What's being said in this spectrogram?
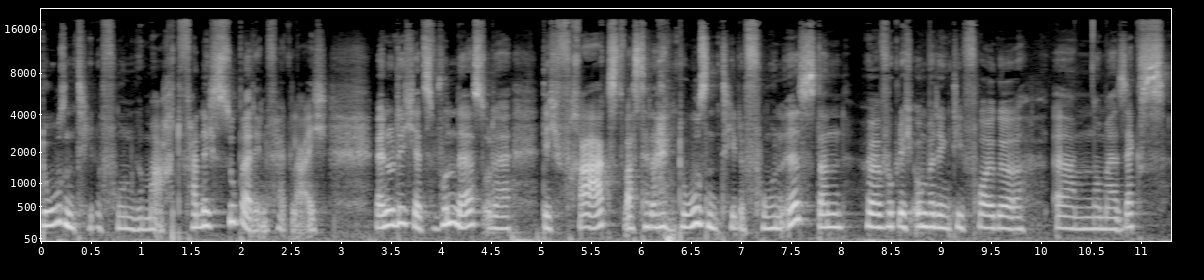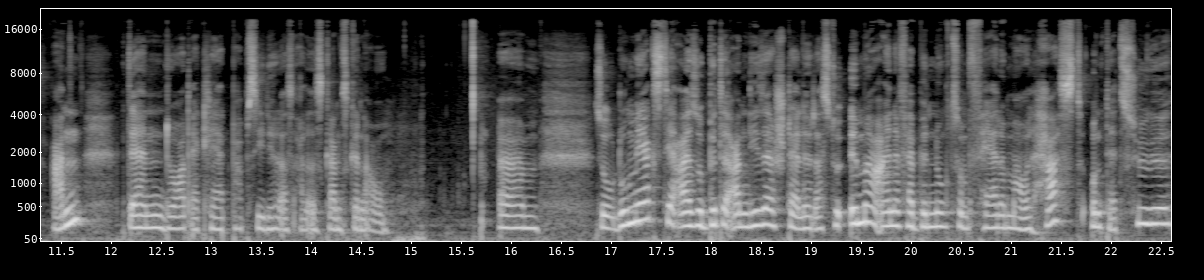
Dosentelefon gemacht. Fand ich super, den Vergleich. Wenn du dich jetzt wunderst oder dich fragst, was denn ein Dosentelefon ist, dann hör wirklich unbedingt die Folge ähm, Nummer 6 an, denn dort erklärt Babsi dir das alles ganz genau. Ähm, so, du merkst dir also bitte an dieser Stelle, dass du immer eine Verbindung zum Pferdemaul hast und der Zügel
